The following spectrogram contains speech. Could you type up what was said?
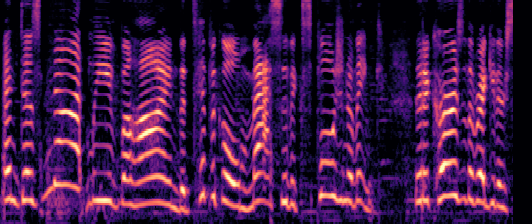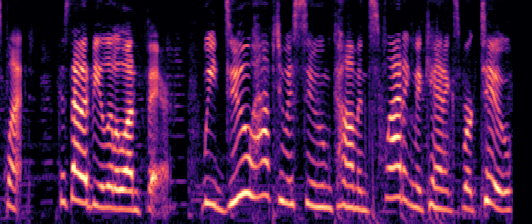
and does not leave behind the typical massive explosion of ink that occurs in the regular splat, because that would be a little unfair. We do have to assume common splatting mechanics work too.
